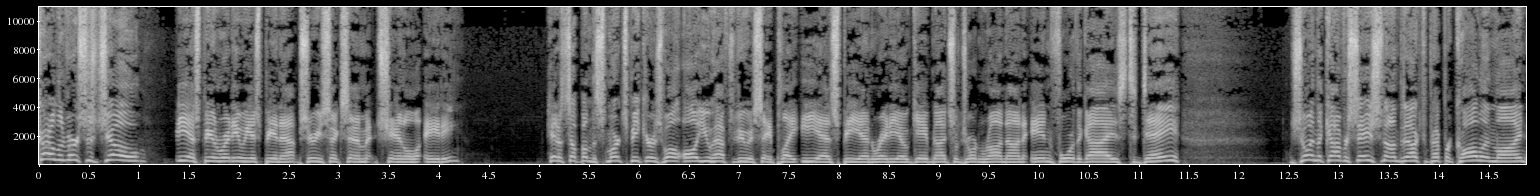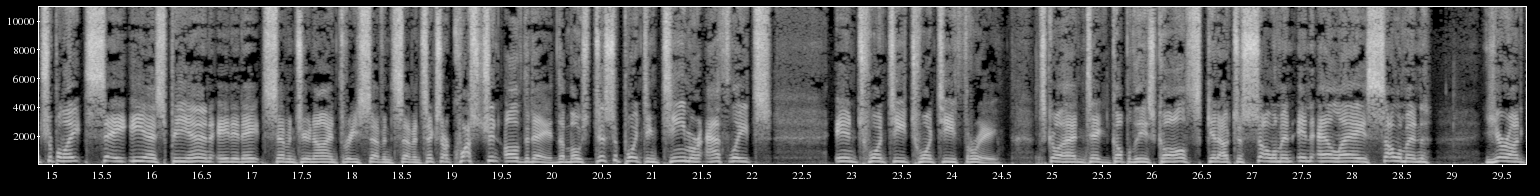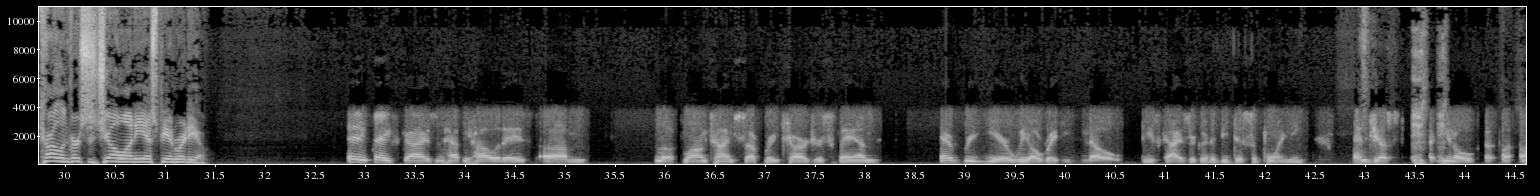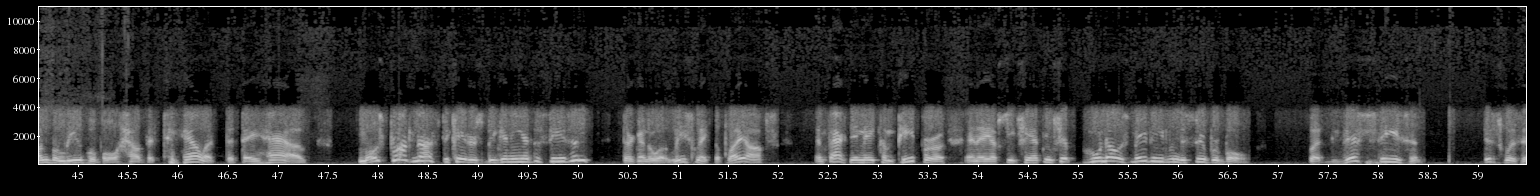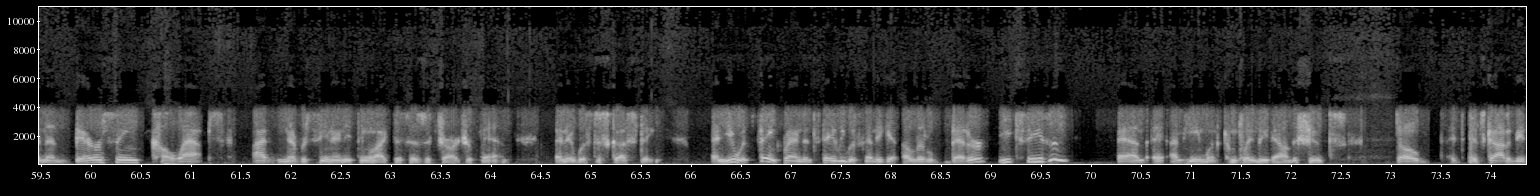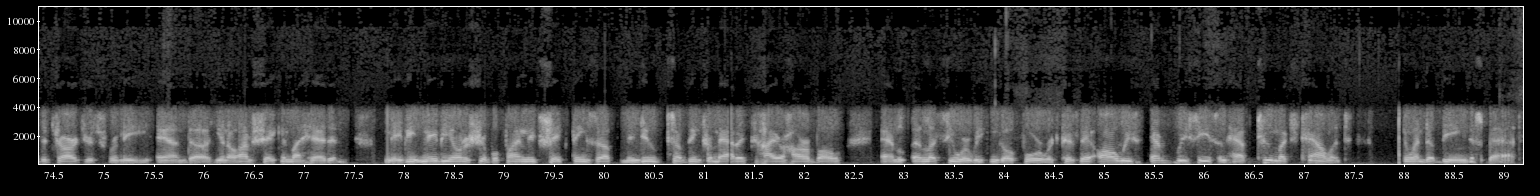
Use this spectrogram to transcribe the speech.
Carlin versus Joe, ESPN Radio, ESPN app, Sirius XM, Channel 80. Hit us up on the smart speaker as well. All you have to do is say play ESPN Radio. Gabe Neitzel, Jordan Ronan in for the guys today. Join the conversation on the Dr. Pepper call in line, 888 say ESPN, 888 729 3776. Our question of the day the most disappointing team or athletes in 2023. Let's go ahead and take a couple of these calls. Get out to Solomon in LA. Solomon, you're on Carlin versus Joe on ESPN Radio. Hey, thanks, guys, and happy holidays. Um, look, longtime suffering Chargers fan. Every year, we already know these guys are going to be disappointing, and just you know, uh, unbelievable how the talent that they have. Most prognosticators, beginning of the season, they're going to at least make the playoffs. In fact, they may compete for an AFC championship. Who knows? Maybe even the Super Bowl. But this season, this was an embarrassing collapse. I've never seen anything like this as a Charger fan, and it was disgusting. And you would think Brandon Staley was going to get a little better each season, and and he went completely down the chutes. So it, it's got to be the Chargers for me. And uh, you know, I'm shaking my head, and maybe maybe ownership will finally shake things up and do something dramatic, hire Harbaugh, and, and let's see where we can go forward. Because they always every season have too much talent to end up being this bad.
